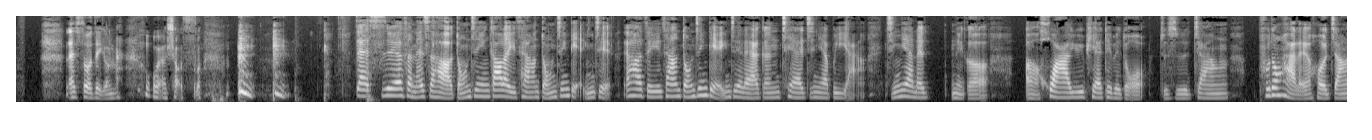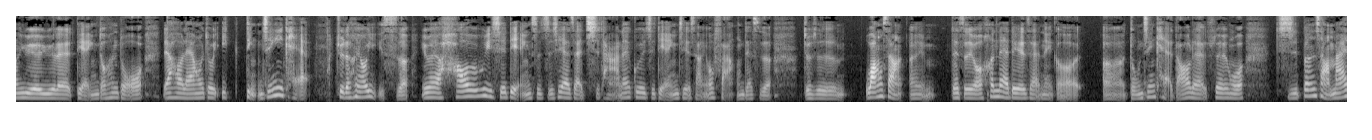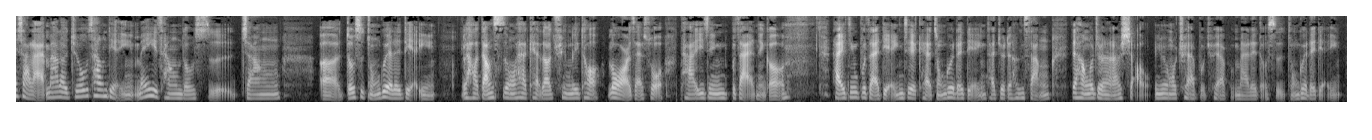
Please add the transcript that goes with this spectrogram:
来说这个嘛，我要笑死了。在十月份的时候，东京搞了一场东京电影节。然后这一场东京电影节呢，跟前几年不一样，今年的那个呃华语片特别多，就是讲普通话的和讲粤语的电影都很多。然后呢，我就一定睛一看，觉得很有意思，因为好一些电影是之前在其他的国际电影节上有放，但是就是网上嗯，但是又很难得在那个呃东京看到的，所以我基本上买下来买了九场电影，每一场都是讲呃都是中国的电影。然后当时我还看到群里头罗二在说，他已经不在那个，他已经不在电影节看中国的电影，他觉得很伤。然后我就在那儿笑，因为我全部全部买的都是中国的电影。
